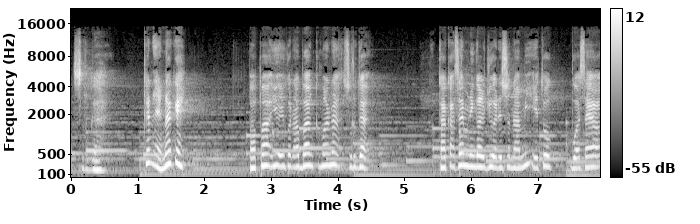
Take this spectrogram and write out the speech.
Surga. Kan enak ya. Bapak yuk ikut abang ke mana? Surga. Kakak saya meninggal juga di tsunami, itu buat saya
